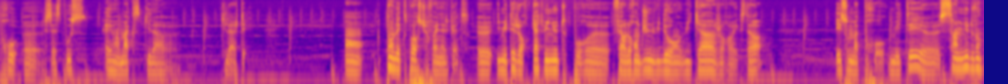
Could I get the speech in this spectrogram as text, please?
Pro euh, 16 pouces M1 Max qu'il a, qu'il a acheté, en temps d'export sur Final Cut, euh, il mettait genre 4 minutes pour euh, faire le rendu d'une vidéo en 8K, genre, etc. Et son Mac Pro mettait euh, 5 minutes 20.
